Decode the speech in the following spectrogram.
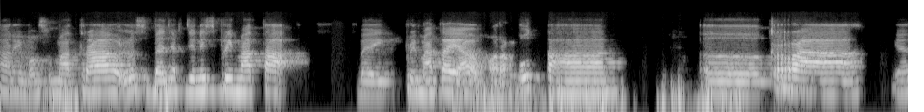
harimau Sumatera lalu sebanyak jenis primata baik primata ya orang utan eh, kera ya.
